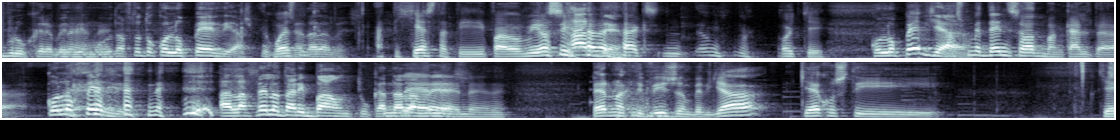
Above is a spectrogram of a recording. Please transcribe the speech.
Westbrook, ρε παιδί Ναι, μου. ναι. Αυτό το κολοπέδι, ας πούμε. Westbrook, Κατάλαβες. ατυχέστατη παρομοίωση. Harden. αλλά εντάξει. Οκ. Κολοπέδια. Ας πούμε Dennis Rodman καλύτερα. Κωλόπαιδο. Αλλά θέλω τα rebound του, κατάλαβες. Ναι, ναι, ναι, ναι. Παίρνω Activision, παιδιά, και έχω στη. Και-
